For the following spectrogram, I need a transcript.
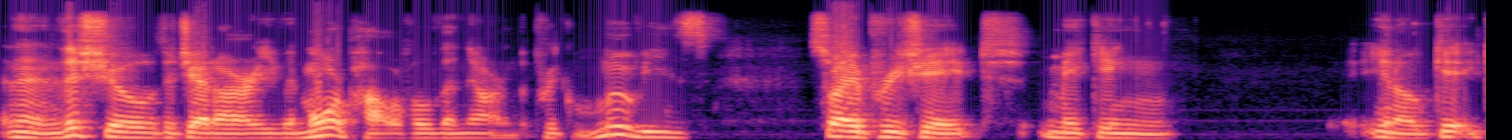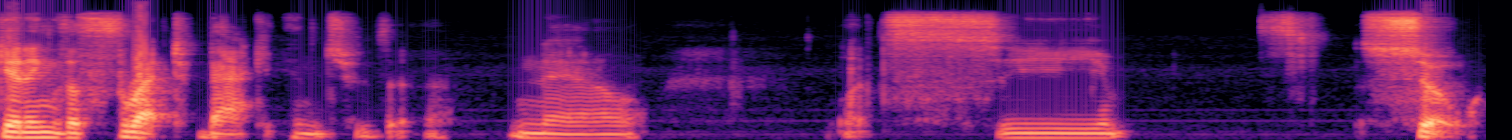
And then in this show the Jedi are even more powerful than they are in the prequel movies. So I appreciate making you know get, getting the threat back into the now. Let's see. So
